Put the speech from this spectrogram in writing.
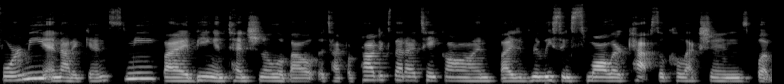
for me and not against me by being intentional about the type of projects that I take on by releasing smaller capsule collections but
